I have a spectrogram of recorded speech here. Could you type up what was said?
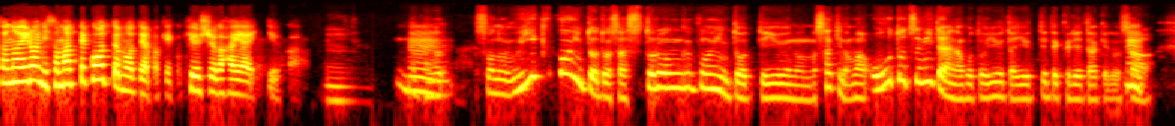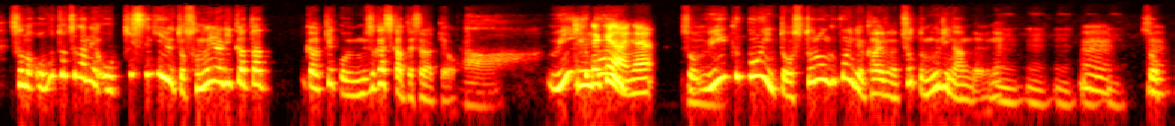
その色に染まってこうって思うと、やっぱ結構吸収が早いっていうか。うん。だから、うんそのウィークポイントとさストロングポイントっていうののさっきのまあ凹凸みたいなことを言うた言っててくれたけどさ、うん。その凹凸がね大きすぎるとそのやり方が結構難しかったりするわけよ。あウィー。クポイントできないね。そう、うん。ウィークポイントをストロングポイントに変えるのはちょっと無理なんだよね。うんうんうんうんうん。そう、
